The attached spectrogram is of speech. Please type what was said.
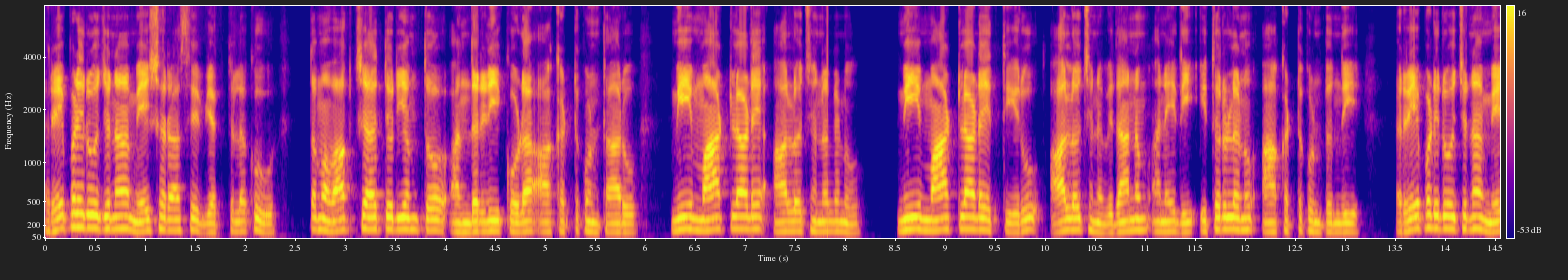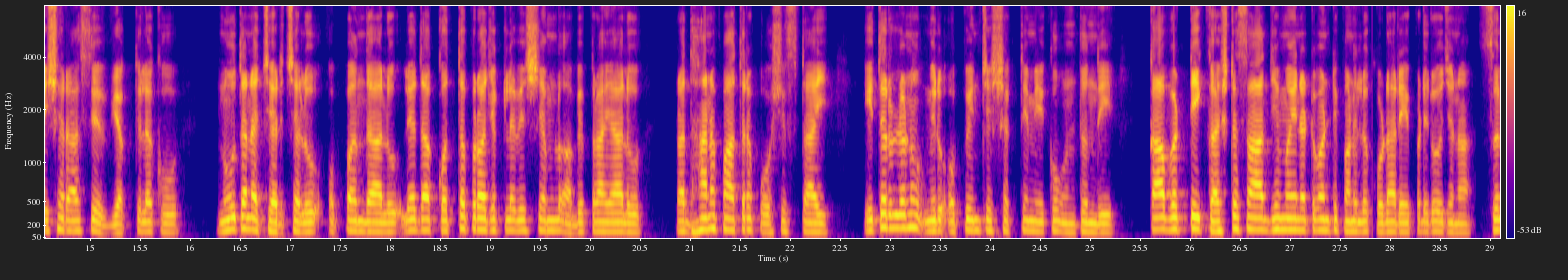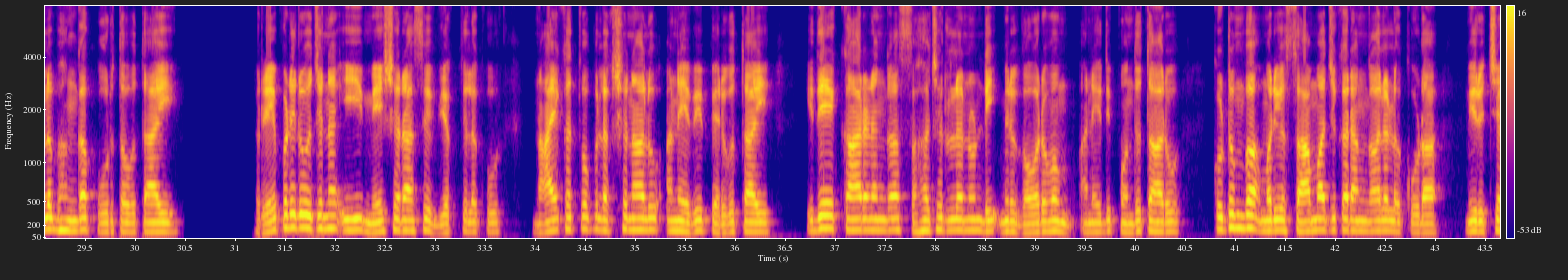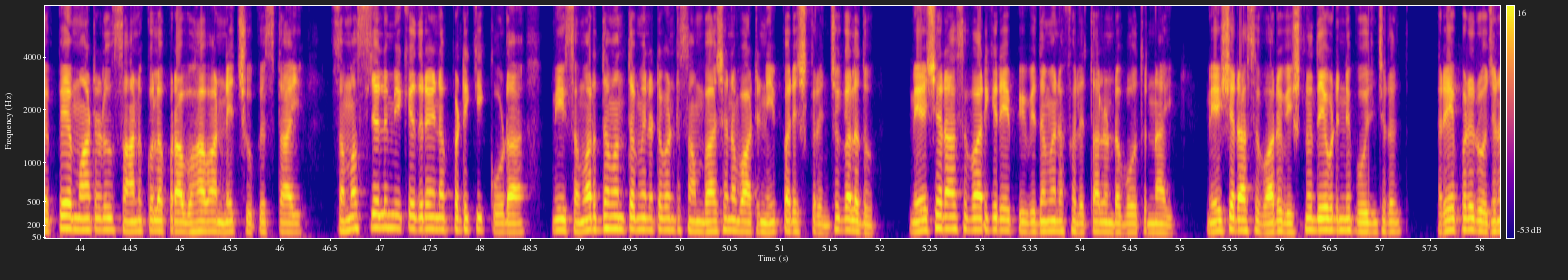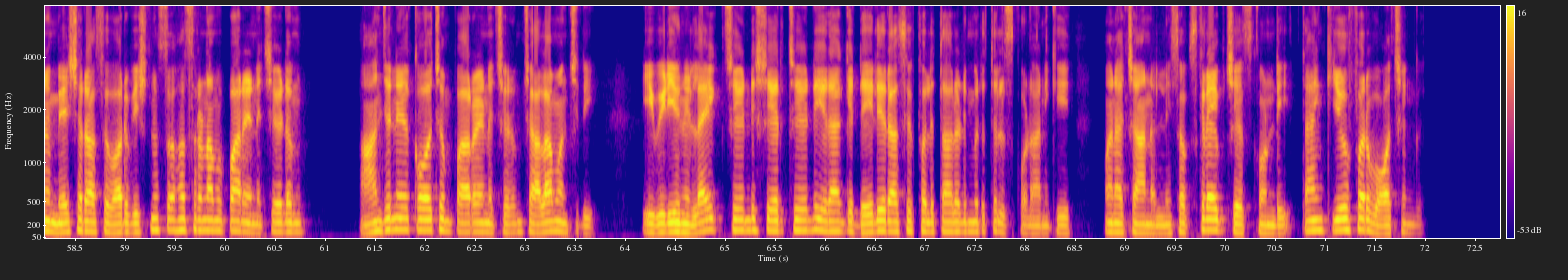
రేపటి రోజున మేషరాశి వ్యక్తులకు తమ వాక్చాతుర్యంతో అందరినీ కూడా ఆకట్టుకుంటారు. మీ మాట్లాడే ఆలోచనలను మీ మాట్లాడే తీరు ఆలోచన విధానం అనేది ఇతరులను ఆకట్టుకుంటుంది. రేపటి రోజున మేషరాశి వ్యక్తులకు నూతన చర్చలు ఒప్పందాలు లేదా కొత్త ప్రాజెక్టుల విషయంలో అభిప్రాయాలు ప్రధాన పాత్ర పోషిస్తాయి. ఇతరులను మీరు ఒప్పించే శక్తి మీకు ఉంటుంది. కాబట్టి కష్టసాధ్యమైనటువంటి పనులు కూడా రేపటి రోజున సులభంగా పూర్తవుతాయి. రేపటి రోజున ఈ మేషరాశి వ్యక్తులకు నాయకత్వపు లక్షణాలు అనేవి పెరుగుతాయి. ఇదే కారణంగా సహచరుల నుండి మీరు గౌరవం అనేది పొందుతారు. కుటుంబ మరియు సామాజిక రంగాలలో కూడా మీరు చెప్పే మాటలు సానుకూల ప్రభావాన్ని చూపిస్తాయి. సమస్యలు మీకు ఎదురైనప్పటికీ కూడా మీ సమర్థవంతమైనటువంటి సంభాషణ వాటిని పరిష్కరించగలదు. మేషరాశి వారికి రేపు ఈ విధమైన ఫలితాలు ఉండబోతున్నాయి. మేషరాశి వారు విష్ణుదేవుడిని పూజించడం రేపటి రోజున మేషరాశి వారు విష్ణు సహస్రనామ పారాయణ చేయడం ఆంజనేయ కవచం పారాయణ చేయడం చాలా మంచిది. ఈ వీడియోని లైక్ చేయండి షేర్ చేయండి. ఇలాగే డైలీ రాశి ఫలితాలను మీరు తెలుసుకోవడానికి మన ఛానల్ని సబ్స్క్రైబ్ చేసుకోండి. Thank you for watching.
